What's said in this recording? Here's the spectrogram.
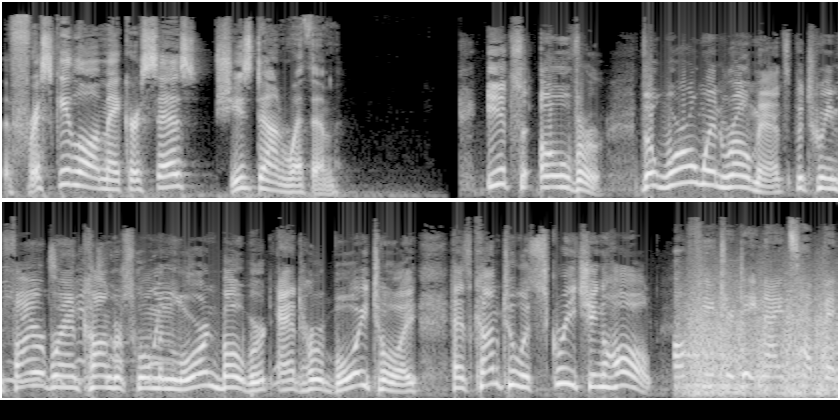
the frisky lawmaker says she's done with him. It's over. The whirlwind romance between firebrand Congresswoman Lauren Boebert and her boy toy has come to a screeching halt. All future date nights have been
